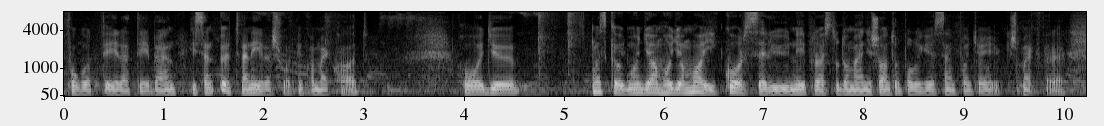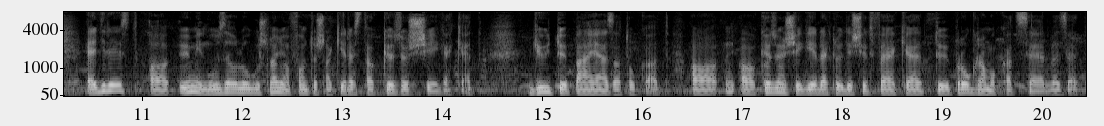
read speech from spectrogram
fogott életében, hiszen 50 éves volt, mikor meghalt, hogy azt kell, hogy mondjam, hogy a mai korszerű néprajztudomány és antropológiai szempontja is megfelel. Egyrészt a, ő, mint múzeológus nagyon fontosnak érezte a közösségeket, gyűjtőpályázatokat, a, a közönség érdeklődését felkeltő programokat szervezett.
